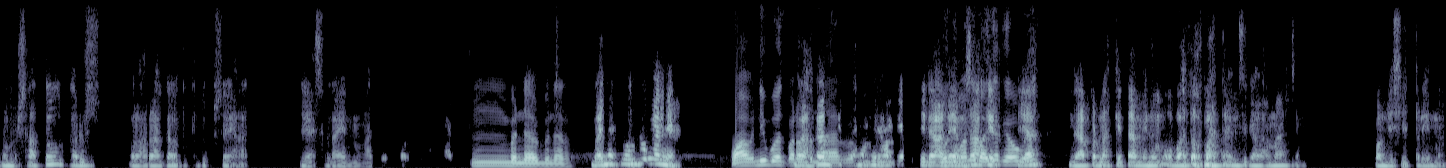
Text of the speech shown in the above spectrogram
nomor satu harus olahraga untuk hidup sehat. Ya selain mengatur. Hmm, benar-benar. banyak keuntungannya. Wow, ini buat para Bahkan pendengar. hampir-hampir tidak ada yang sakit banyak ya, Om, ya. ya? Nggak pernah kita minum obat-obatan segala macam. Kondisi prima.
